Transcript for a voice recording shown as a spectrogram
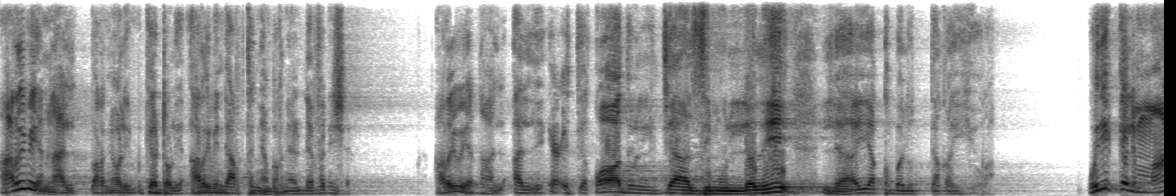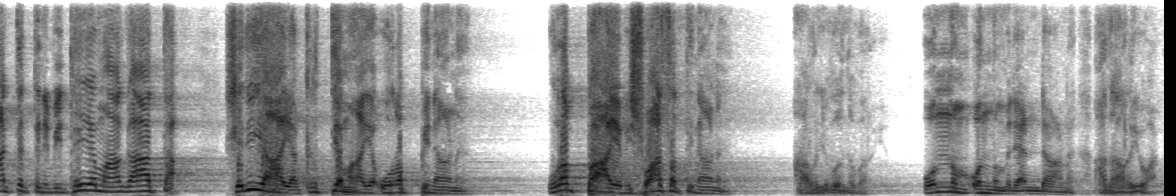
അറിവ് എന്നാൽ പറഞ്ഞോളി കേട്ടോളി അറിവിന്റെ അർത്ഥം ഞാൻ പറഞ്ഞ ഡെഫിനിഷൻ അറിവ് എന്നാൽ അൽ ജാസിമുൽ ലാ യഖ്ബലു തഗയ്യുറ ഒരിക്കലും മാറ്റത്തിന് വിധേയമാകാത്ത ശരിയായ കൃത്യമായ ഉറപ്പിനാണ് ഉറപ്പായ വിശ്വാസത്തിനാണ് അറിവ് എന്ന് പറയും ഒന്നും ഒന്നും രണ്ടാണ് അത് അറിവാണ്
